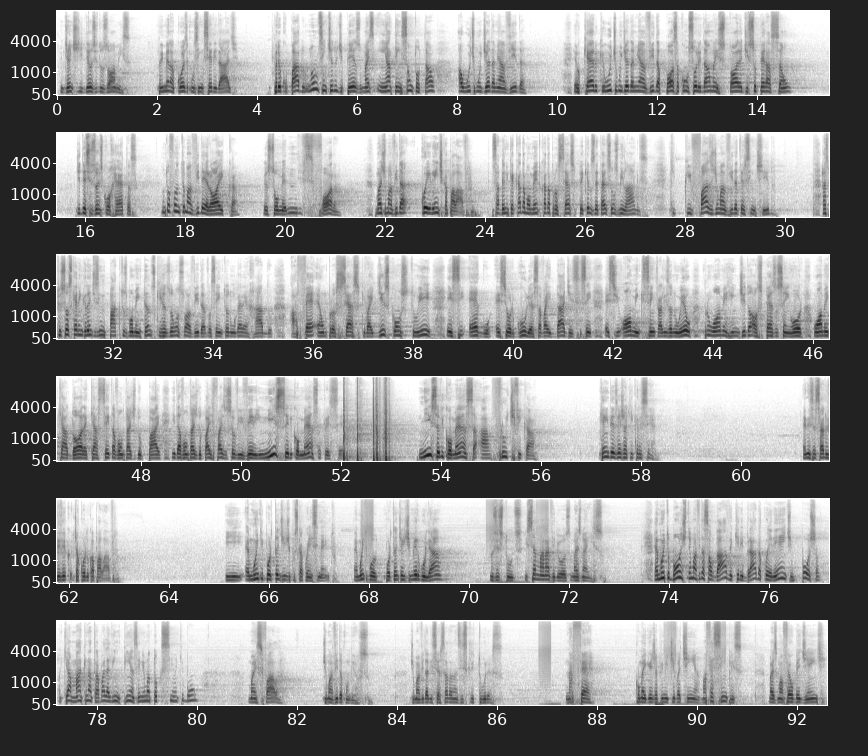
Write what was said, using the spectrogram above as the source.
diante de Deus e dos homens? Primeira coisa, com sinceridade, preocupado, não no sentido de peso, mas em atenção total ao último dia da minha vida, eu quero que o último dia da minha vida possa consolidar uma história de superação, de decisões corretas. Não estou falando de uma vida heróica, eu sou fora, mas de uma vida coerente com a palavra, sabendo que a cada momento, cada processo, pequenos detalhes são os milagres que, que fazem de uma vida ter sentido. As pessoas querem grandes impactos momentâneos que resolvam a sua vida. Você entrou no lugar errado. A fé é um processo que vai desconstruir esse ego, esse orgulho, essa vaidade, esse, esse homem que centraliza no eu, para um homem rendido aos pés do Senhor, um homem que adora, que aceita a vontade do Pai e da vontade do Pai faz o seu viver. E nisso ele começa a crescer. Nisso ele começa a frutificar. Quem deseja aqui crescer? É necessário viver de acordo com a palavra. E é muito importante a gente buscar conhecimento. É muito importante a gente mergulhar nos estudos. Isso é maravilhoso, mas não é isso. É muito bom a gente ter uma vida saudável, equilibrada, coerente. Poxa, aqui a máquina trabalha limpinha, sem nenhuma toxina, que bom. Mas fala de uma vida com Deus, de uma vida alicerçada nas Escrituras, na fé, como a igreja primitiva tinha, uma fé simples, mas uma fé obediente,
